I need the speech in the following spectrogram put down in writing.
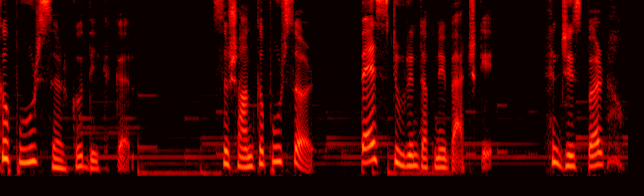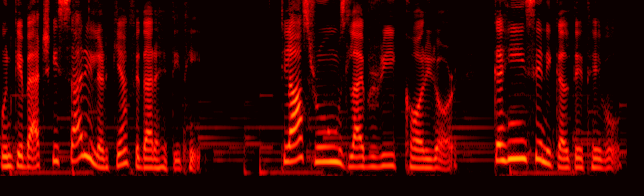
कपूर सर को देखकर। Sushant Kapoor sir best student अपने बैच के, जिस पर उनके बैच की सारी लड़कियाँ फिदा रहती थीं। क्लासरूम्स लाइब्रेरी कॉरिडोर कहीं से निकलते थे वो।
